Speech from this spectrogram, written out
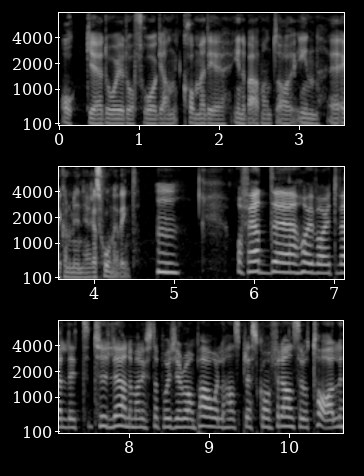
Och eh, då är då frågan, kommer det innebära att man tar in eh, ekonomin i en recession eller inte? Mm. Och Fed eh, har ju varit väldigt tydliga när man lyssnar på Jerome Powell och hans presskonferenser och tal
